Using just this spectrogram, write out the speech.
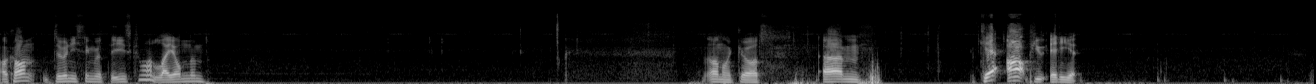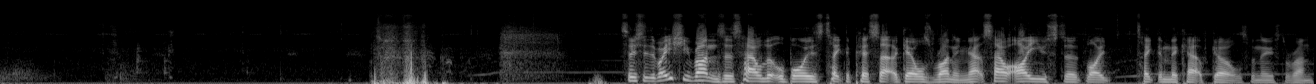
I can't do anything with these. Can I lay on them? Oh my god. Um. Get up, you idiot. Seriously, the way she runs is how little boys take the piss out of girls running. That's how I used to, like, take the mick out of girls when they used to run.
